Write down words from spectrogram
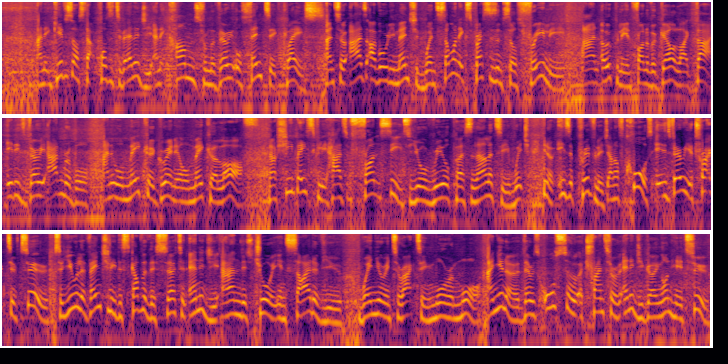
And it gives us that positive energy and it comes from a very authentic place. And so, as I've already mentioned, when someone expresses themselves freely and openly in front of a girl like that, it is very admirable and it will make her grin, it will make her laugh. Now, she basically has front seat to your real personality, which, you know, is a privilege. And of course, it is very attractive too. So, you will eventually discover this certain energy and this joy inside of you when you're interacting more and more. And, you know, there is also a transfer of energy going on here too.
